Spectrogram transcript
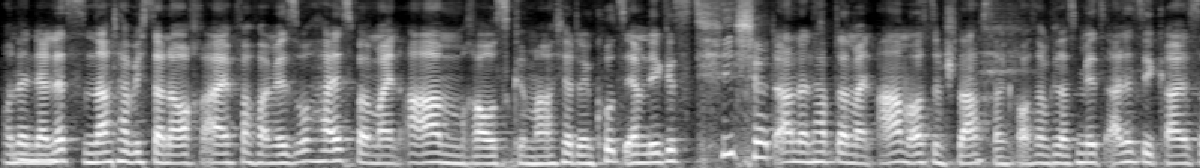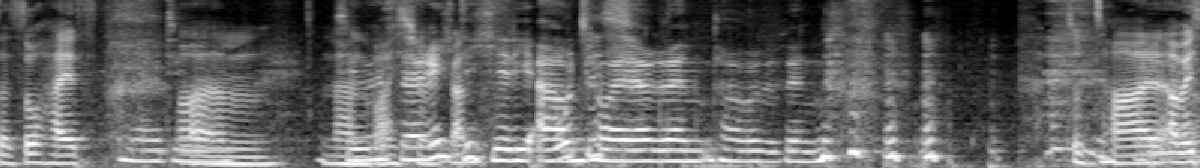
Und mhm. in der mhm. letzten Nacht habe ich dann auch einfach, weil mir so heiß war, meinen Arm rausgemacht. Ich hatte ein kurzärmeliges T-Shirt an und habe dann meinen Arm aus dem Schlafsack raus. Ich habe gesagt, mir ist alles egal, ist das so heiß. Ja, die, ähm, dann war ich ja richtig hier die Abenteuerin, Taurerin. Total. Ja. Aber ich,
